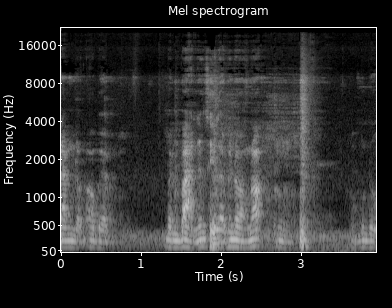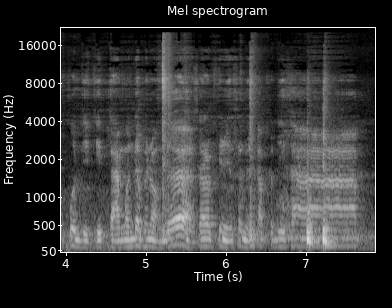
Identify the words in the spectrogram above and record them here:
ดังๆดอกเอาแบบบานๆจังสิล่ะพี่น้องเนาะขอืมผมคุณทุกคนที่ติดตามกันเด้อพี่น้องเด้อสำหรับคลิปนี้สนุกครับสวัสดีครับ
